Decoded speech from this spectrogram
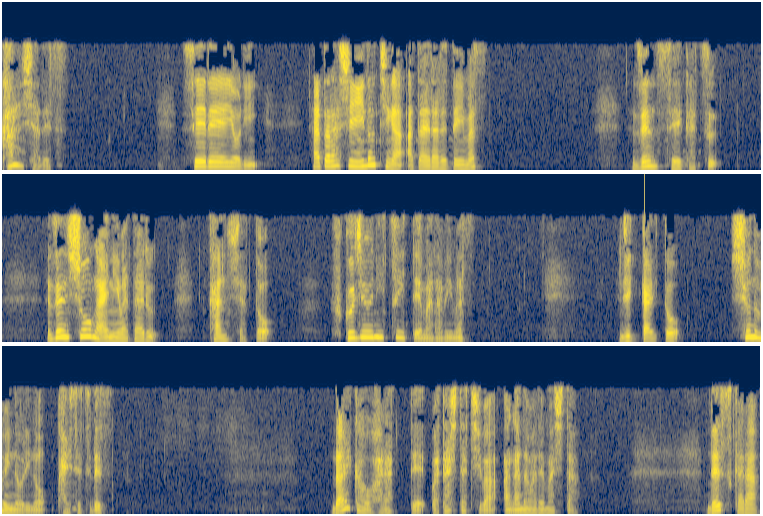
感謝です。精霊より新しい命が与えられています。全生活、全生涯にわたる感謝と服従について学びます。実会と主の祈りの解説です。代価を払って私たちはあがなわれました。ですから、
